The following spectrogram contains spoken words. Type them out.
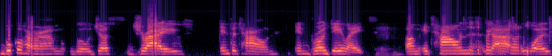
Boko Haram will just drive into town in broad daylight Mhm. um, a town At the break of that was,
